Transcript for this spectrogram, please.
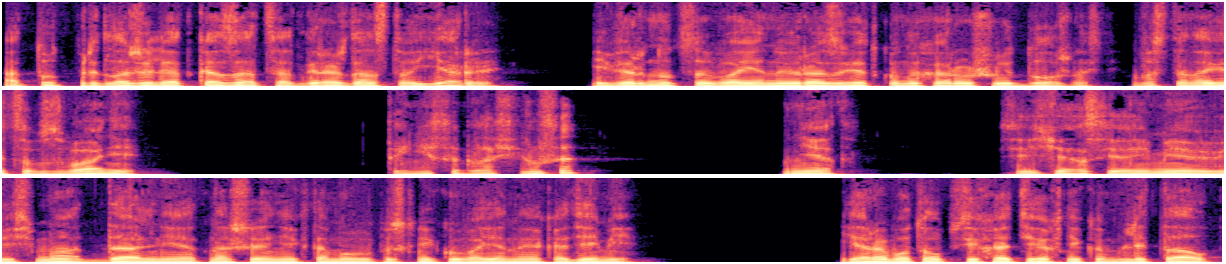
а тут предложили отказаться от гражданства Ярры и вернуться в военную разведку на хорошую должность, восстановиться в звании. «Ты не согласился?» «Нет. Сейчас я имею весьма дальние отношения к тому выпускнику военной академии. Я работал психотехником, летал,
